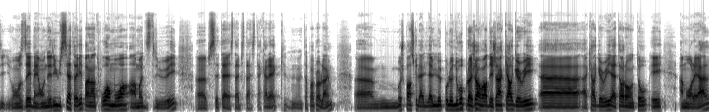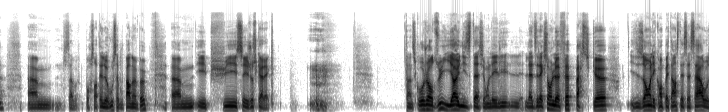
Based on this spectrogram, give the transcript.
Ils vont se dire, bien, on a réussi à travailler pendant trois mois en mode distribué. Euh, c'était correct. T'as pas de problème. Euh, moi, je pense que pour le nouveau projet, on va avoir des gens à Calgary, à, Calgary, à Toronto et à Montréal. Euh, pour certains de vous, ça vous parle un peu. Euh, et puis, c'est juste correct. Tandis qu'aujourd'hui, il y a une hésitation. la direction le fait parce que ils ont les compétences nécessaires aux,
